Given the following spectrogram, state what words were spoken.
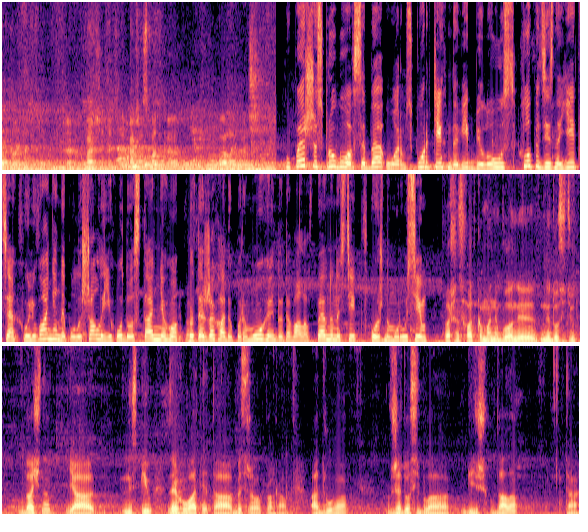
е, перша, так, перша схватка. Уперше спробував себе у армспорті Давід Білоус. Хлопець зізнається, хвилювання не полишали його до останнього. Проте жага до перемоги додавала впевненості в кожному русі. Перша схватка в мене була не, не досить удачна. Я не спів зреагувати та швидко програв. А друга вже досить була більш вдала, та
